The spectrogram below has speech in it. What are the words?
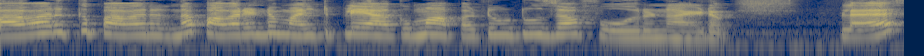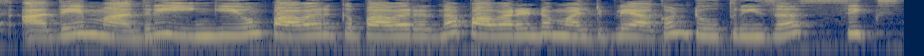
பவருக்கு பவர் இருந்தால் பவர் ரெண்டு மல்டிப்ளை ஆகுமா? அப்போ டூ டூஸாக ஜா ஃபோர்னு ஆகிடும் பிளஸ் அதே மாதிரி இங்கேயும் பவருக்கு பவர் இருந்தால் பவர் ரெண்டும் மல்டிப்ளை ஆகும். டூ த்ரீ ஜா சிக்ஸ்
